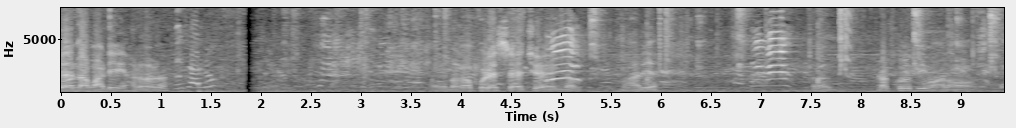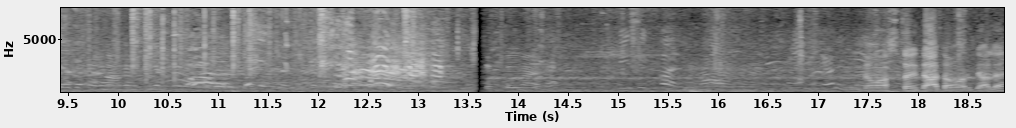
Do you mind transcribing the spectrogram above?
यांना पाठी हळूहळू. मी चालू? हे बघा पुढे स्टॅच्यू आहे एकदम. भारी आहे. प्र प्रकृती मानव. मस्त इथे आता वरती आलंय.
